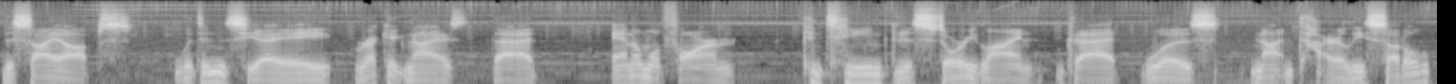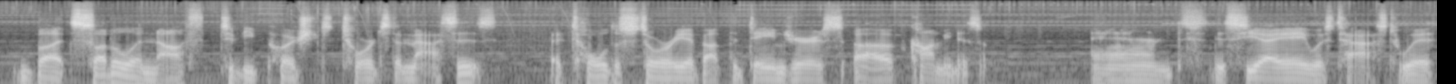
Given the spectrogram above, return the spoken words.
the PSYOPs within the CIA recognized that Animal Farm contained this storyline that was not entirely subtle, but subtle enough to be pushed towards the masses that told a story about the dangers of communism. And the CIA was tasked with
